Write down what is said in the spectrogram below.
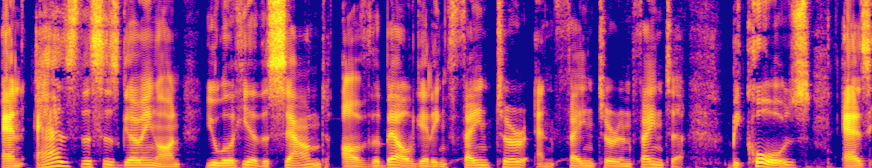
And as this is going on, you will hear the sound of the bell getting fainter and fainter and fainter because as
